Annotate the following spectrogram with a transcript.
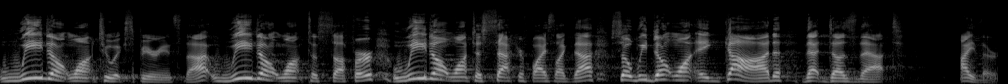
we don't want to experience that. We don't want to suffer. We don't want to sacrifice like that. So we don't want a God that does that either.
